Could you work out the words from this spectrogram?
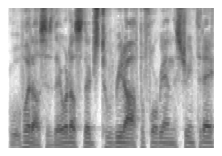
what else is there? What else is there just to read off before we end the stream today?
